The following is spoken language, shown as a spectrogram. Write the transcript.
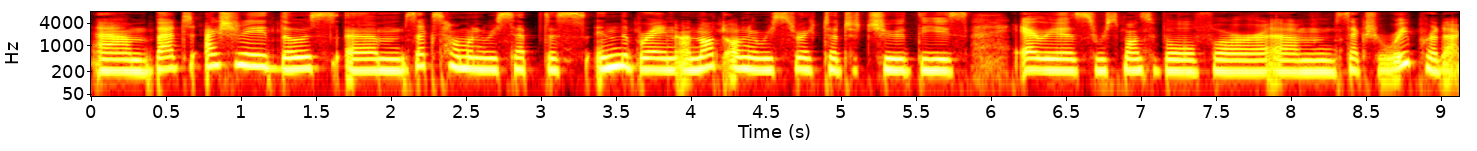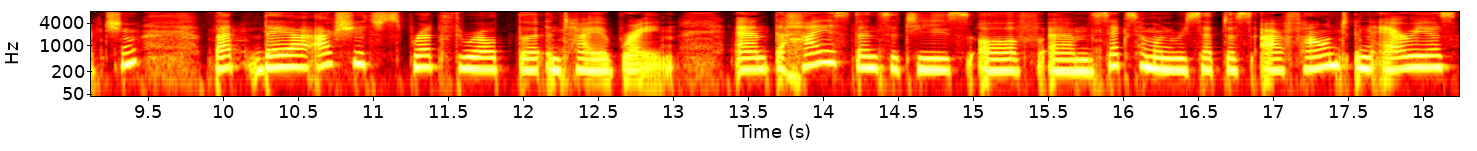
Um, but actually, those um, sex hormone receptors in the brain are not only restricted to these areas responsible for um, sexual reproduction, but they are actually spread throughout the entire brain. And the highest densities of um, sex hormone receptors are found in areas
